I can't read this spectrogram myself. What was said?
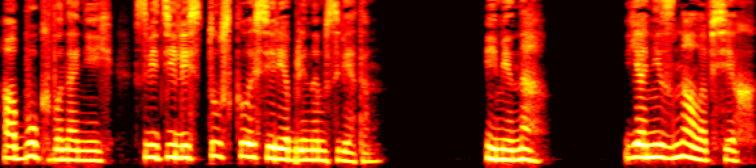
а буквы на ней светились тускло-серебряным светом. Имена. Я не знала всех,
